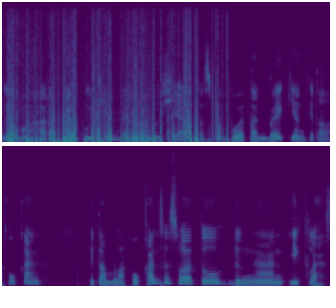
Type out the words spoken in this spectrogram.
nggak mengharapkan pujian dari manusia atas perbuatan baik yang kita lakukan. Kita melakukan sesuatu dengan ikhlas.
